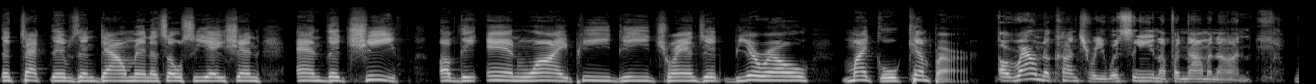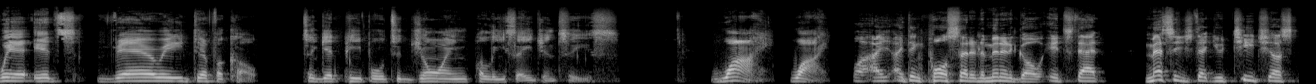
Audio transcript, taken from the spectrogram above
Detectives Endowment Association, and the chief of the NYPD Transit Bureau, Michael Kemper around the country, we're seeing a phenomenon where it's very difficult to get people to join police agencies. Why? Why? Well, I, I think Paul said it a minute ago. It's that message that you teach us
